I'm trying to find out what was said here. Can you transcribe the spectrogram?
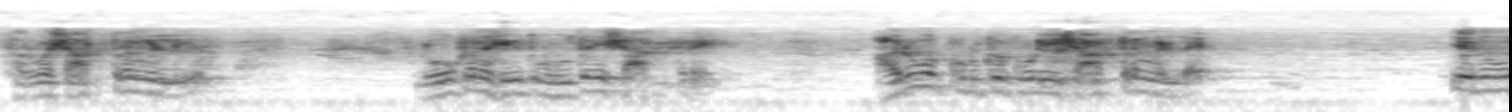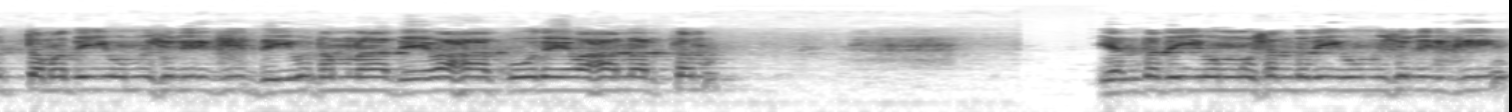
சர்வசாஸ்திரங்கள்லயும் லோகன ஹேதுபூதே சாஸ்திரே அருவ கொடுக்கக்கூடிய சாஸ்திரங்கள்ல எது உத்தம தெய்வம்னு சொல்லியிருக்கு? தெய்வதம்னா தேவஹா கோ தேவஹான்னு அர்த்தம்? எந்த தெய்வம் உஷந்த தெய்வம்னு சொல்லியிருக்கு?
